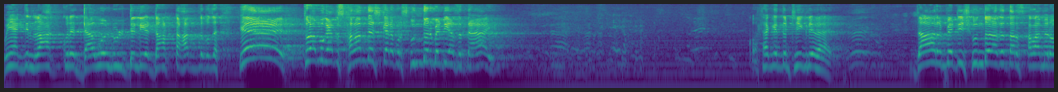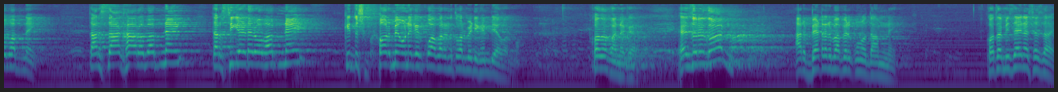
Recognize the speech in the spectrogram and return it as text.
ওই একদিন রাগ করে ডাবল উল্টে নিয়ে ডাঁটটা হাত বলছে, এ, তোরা মুখে এত সালাম দেশ কেন? সুন্দর বেটি আছে তাই। কথা কিন্তু ঠিক রে ভাই। যার বেটি সুন্দর আছে, তার সালামের অভাব নাই। তার চা খাওয়ার অভাব নাই, তার সিগারেটের অভাব নাই। কিন্তু ফর্মে অনেকে কোয়া পারে না, তোমার বেটি খেম বিয়া করব কথা কয় না কেন? এই জন্য কন। আর বেটার বাপের কোনো দাম নেই। কথা মিশাই না সে যায়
